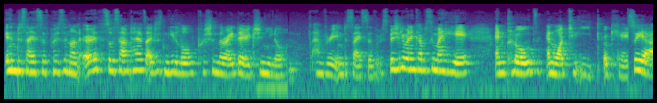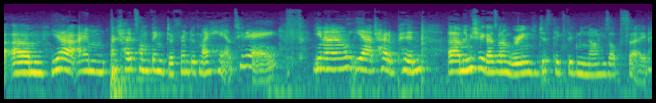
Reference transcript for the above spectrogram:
indecisive person on earth. So sometimes i just need a little push in the right direction you know. I'm very indecisive especially when it comes to my hair and clothes and what to eat okay? So yeah um yeah i'm i tried something different with my hair today. You know yeah i tried a pin. Um let me show you guys what i'm wearing. He just texted me now he's outside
